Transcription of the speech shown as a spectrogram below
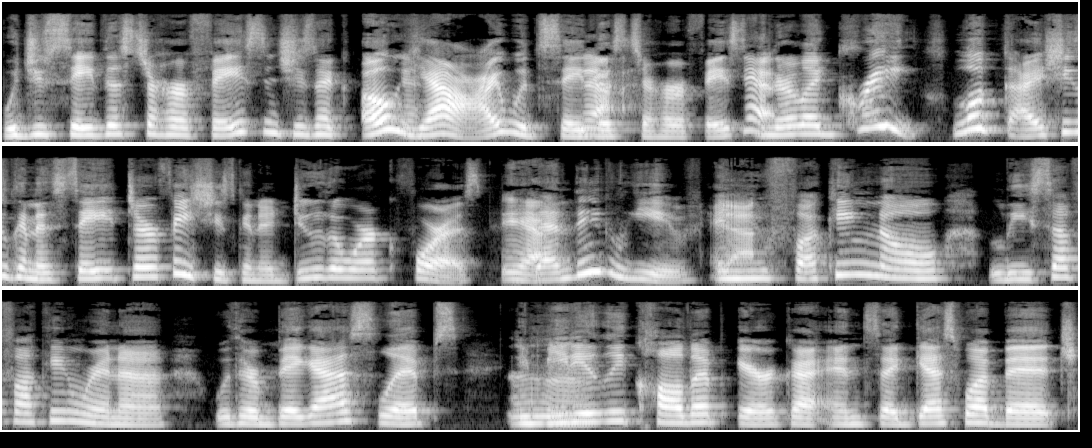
Would you say this to her face? And she's like, Oh Yeah. yeah, I would say Yeah. this to her face. Yeah. And they're like, Great, look, guys, she's gonna say it to her face. She's gonna do the work for us. Yeah. Then they leave. And Yeah. you fucking know Lisa fucking Rinna with her big ass lips Uh-huh. immediately called up Erika and said, Guess what, bitch?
